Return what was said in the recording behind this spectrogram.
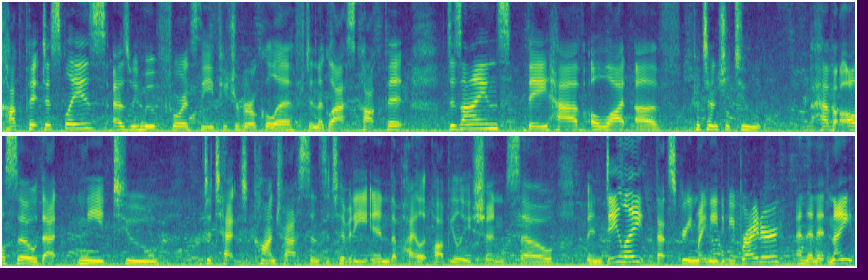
cockpit displays, as we move towards the future vertical lift and the glass cockpit designs, they have a lot of potential to have also that need to detect contrast sensitivity in the pilot population. So in daylight, that screen might need to be brighter, and then at night,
